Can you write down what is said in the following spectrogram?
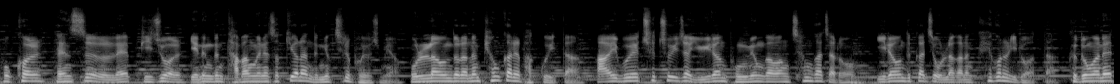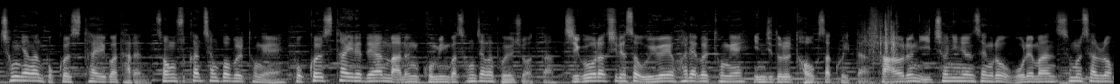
보컬, 댄스, 랩, 비주얼, 예능 등 다방면에서 뛰어난 능력치를 보여주며 올라운더라는 평가를 받고 있다. 아이브의 최초이자 유일한 복면가왕 참가자로 2라운드까지 올라가는 쾌거를 이루었다. 그동안의 청량한 보컬 스타일과 다른 성숙한 창법을 통해 보컬 스타일에 대한 많은 고민과 성장을 보여주었다. 지구오락실에서 의외의 활약을 통해 인지도를 더욱 쌓고 있다. 가을은 2002년생으로 올해만 20살로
